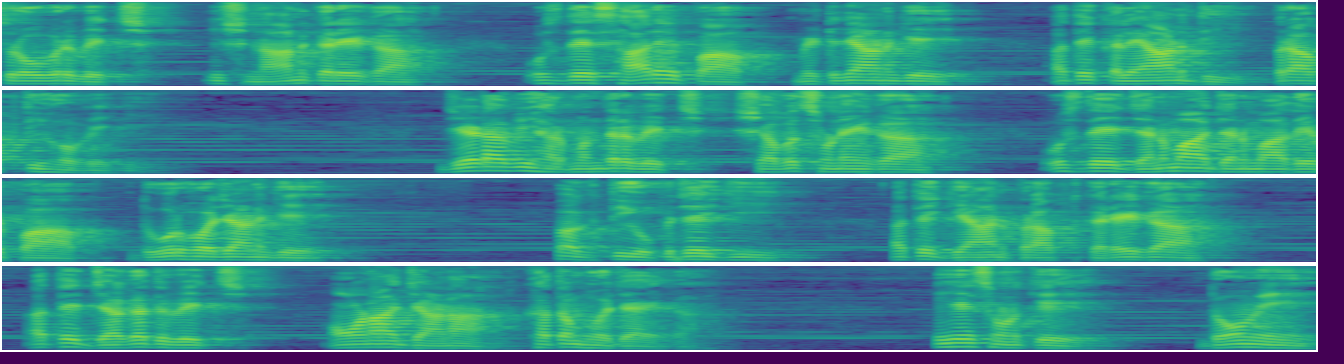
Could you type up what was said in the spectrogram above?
ਸਰੋਵਰ ਵਿੱਚ ਇਸ਼ਨਾਨ ਕਰੇਗਾ ਉਸ ਦੇ ਸਾਰੇ ਪਾਪ ਮਿਟ ਜਾਣਗੇ ਅਤੇ ਕਲਿਆਣ ਦੀ ਪ੍ਰਾਪਤੀ ਹੋਵੇਗੀ। ਜਿਹੜਾ ਵੀ ਹਰਮੰਦਰ ਵਿੱਚ ਸ਼ਬਦ ਸੁਣੇਗਾ ਉਸ ਦੇ ਜਨਮਾਂ ਜਨਮਾਂ ਦੇ ਪਾਪ ਦੂਰ ਹੋ ਜਾਣਗੇ ਭਗਤੀ ਉਪਜੇਗੀ ਅਤੇ ਗਿਆਨ ਪ੍ਰਾਪਤ ਕਰੇਗਾ ਅਤੇ ਜਗਤ ਵਿੱਚ ਆਉਣਾ ਜਾਣਾ ਖਤਮ ਹੋ ਜਾਏਗਾ। ਇਹ ਸੁਣ ਕੇ ਦੋਵੇਂ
